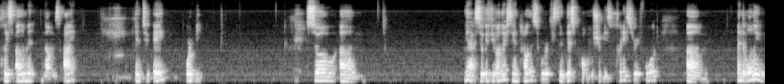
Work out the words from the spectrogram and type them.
place element nums i into A or B. So, um, yeah, so if you understand how this works, then this problem should be pretty straightforward. Um, and the only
